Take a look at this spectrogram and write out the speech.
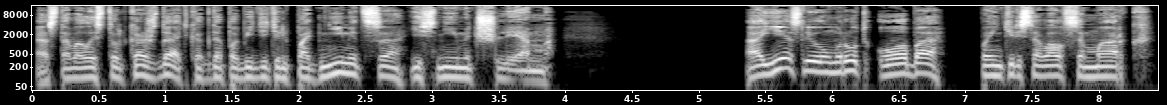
Оставалось только ждать, когда победитель поднимется и снимет шлем. «А если умрут оба?» — поинтересовался Марк.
